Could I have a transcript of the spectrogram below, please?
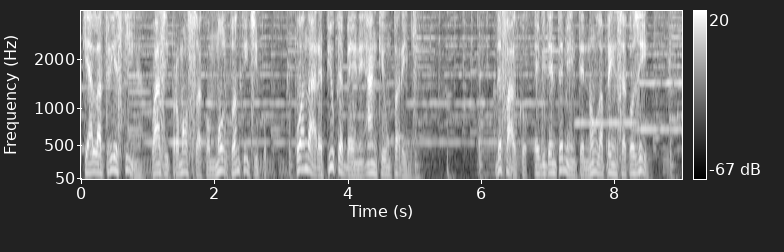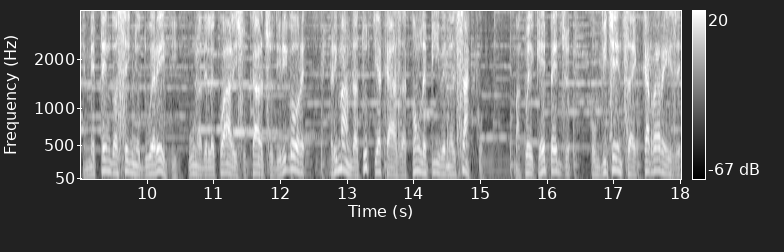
che alla Triestina, quasi promossa con molto anticipo, può andare più che bene anche un pareggio. De Falco evidentemente non la pensa così e mettendo a segno due reti, una delle quali su calcio di rigore, rimanda tutti a casa con le pive nel sacco ma quel che è peggio, con Vicenza e Carrarese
